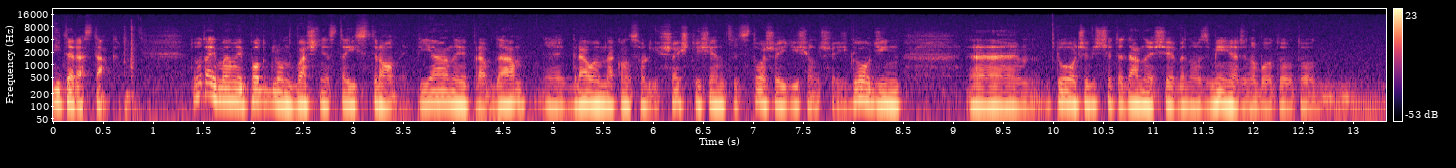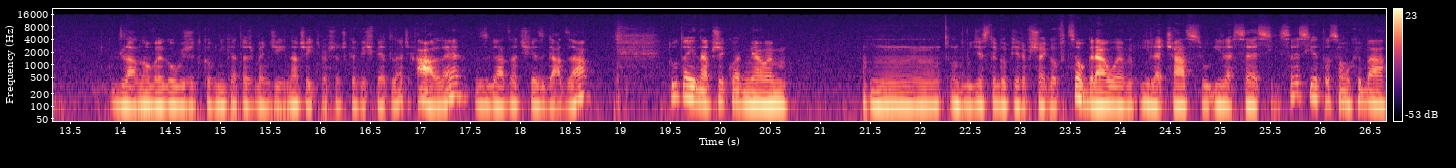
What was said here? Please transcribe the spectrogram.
I teraz tak. Tutaj mamy podgląd właśnie z tej strony. Pijany, prawda? E, Grałem na konsoli 6166 godzin. Em, Tu oczywiście te dane się będą zmieniać, no bo to, to dla nowego użytkownika też będzie inaczej troszeczkę wyświetlać, ale zgadzać się zgadza. Tutaj na przykład miałem 21 w co grałem, ile czasu, ile sesji. Sesje to są chyba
